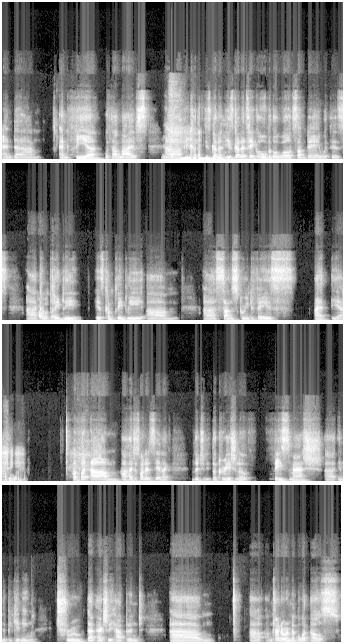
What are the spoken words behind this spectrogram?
and um, and fear with our lives uh, because he's gonna he's gonna take over the world someday with his uh, completely his completely um, uh, sunscreened face. I yeah. Uh, but um, I just wanted to say like literally the creation of Face Smash uh, in the beginning, true that actually happened. Um, uh, I'm trying to remember what else.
